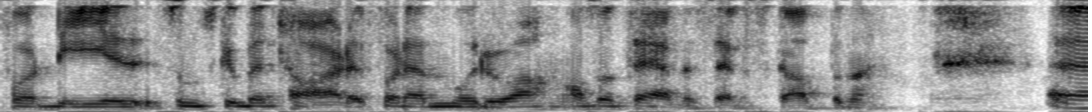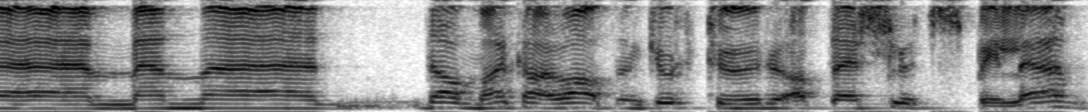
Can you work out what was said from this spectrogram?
for de som skulle betale for den moroa, altså TV-selskapene. Eh, men eh, Danmark har jo hatt en kultur at det sluttspillet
